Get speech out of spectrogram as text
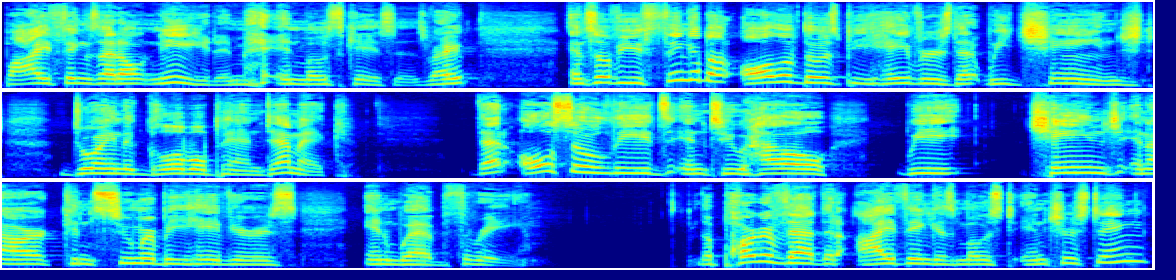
buy things I don't need in, in most cases, right? And so if you think about all of those behaviors that we changed during the global pandemic, that also leads into how we change in our consumer behaviors in Web3. The part of that that I think is most interesting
